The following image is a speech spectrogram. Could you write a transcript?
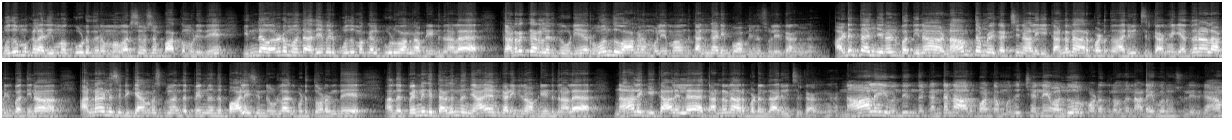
பொதுமக்கள் அதிகமாக கூடுறது நம்ம வருஷம் வருஷம் பார்க்க முடியுது. இந்த வருடம் வந்து அதே மாதிரி பொதுமக்கள் கூடுவாங்க அப்படின்றதுனால கடற்கரையில் இருக்கக்கூடிய ரோந்து வாகனம் மூலியமாக வந்து கண்காணிப்போம் அப்படின்னு சொல்லியிருக்காங்க அடுத்த அஞ்சு என்னன்னு பார்த்தீங்கன்னா நாம் தமிழ் கட்சி நாளைக்கு கண்டன ஆர்ப்பாட்டத்தை அறிவிச்சிருக்காங்க. எதனால் அப்படின்னு பார்த்தீங்கன்னா அண்ணா யூனிவர்சிட்டி கேம்பஸ்க்குள்ள அந்த பெண் வந்து பாலியல் சென்று உள்ளாக்கப்பட்டு தொடர்ந்து அந்த பெண்ணுக்கு தகுந்த நியாயம் கிடைக்கணும் அப்படின்றதுனால நாளைக்கு காலையில் கண்டன ஆர்ப்பாட்டத்தை அறிவிச்சிருக்காங்க நாளை வந்து இந்த கண்டன ஆர்ப்பாட்டம் வந்து சென்னை வள்ளுவர் கோட்டத்தில் வந்து நடைபெறும் சொல்லியிருக்காங்க.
